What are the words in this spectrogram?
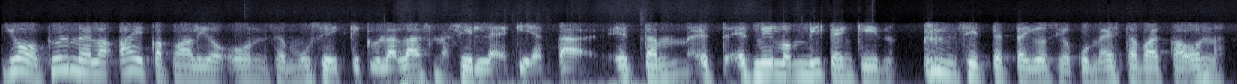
Joo, kyllä meillä aika paljon on se musiikki kyllä läsnä silleenkin, että, että, että, että milloin mitenkin sitten, että jos joku meistä vaikka on –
